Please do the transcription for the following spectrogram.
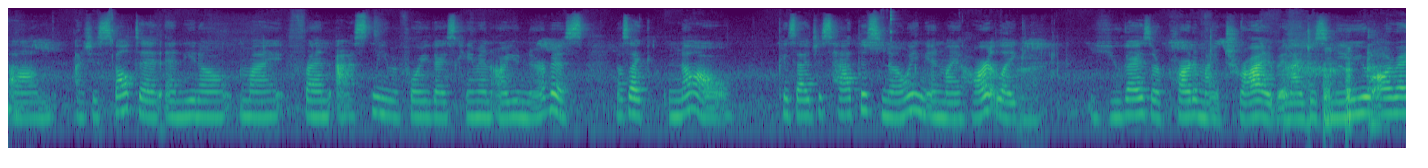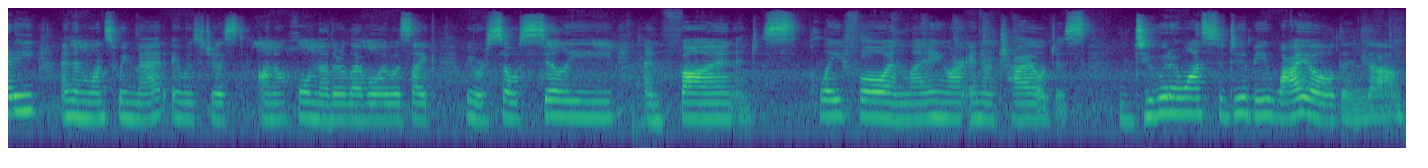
um, I just felt it. And you know, my friend asked me before you guys came in, "Are you nervous?" I was like, "No," because I just had this knowing in my heart, like. You guys are part of my tribe, and I just knew you already. And then once we met, it was just on a whole nother level. It was like we were so silly and fun and just playful and letting our inner child just do what it wants to do, be wild and um,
